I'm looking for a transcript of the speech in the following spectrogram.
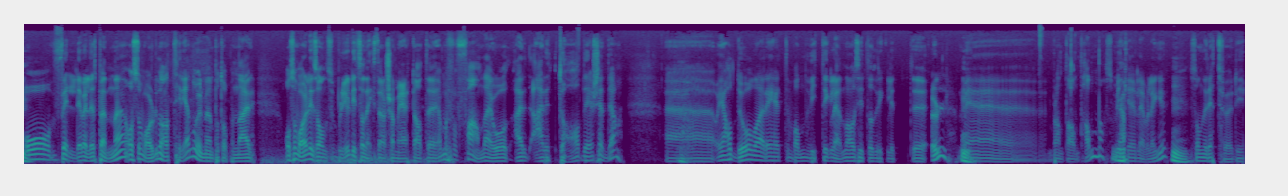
Mm. og veldig veldig spennende. Og så var det da tre nordmenn på toppen der. Og så var det litt sånn, så blir det litt sånn ekstra sjarmert at eh, Ja, men for faen, det er jo Er, er det da det skjedde, ja? Eh, og jeg hadde jo den helt vanvittig gleden av å sitte og drikke litt eh, øl med blant annet han, da, som Mm. Ja. ikke lever lenger. Mm. Sånn rett før de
